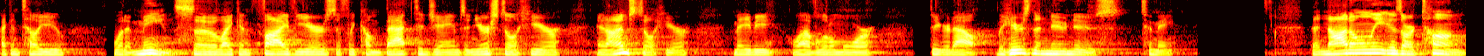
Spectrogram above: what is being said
I can tell you what it means. So, like in five years, if we come back to James and you're still here and I'm still here, maybe we'll have a little more figured out. But here's the new news to me that not only is our tongue,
